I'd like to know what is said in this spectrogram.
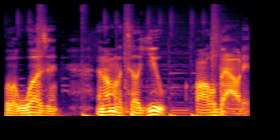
Well, it wasn't. And I'm going to tell you all about it.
